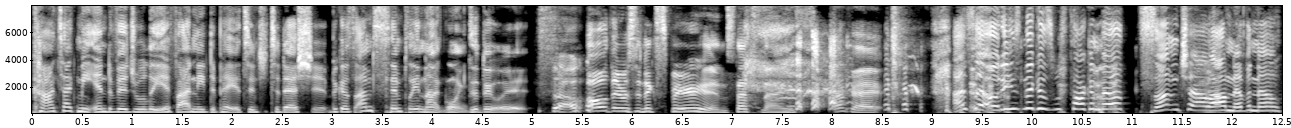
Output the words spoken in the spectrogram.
contact me individually if I need to pay attention to that shit because I'm simply not going to do it. So Oh, there was an experience. That's nice. okay. I said, "Oh, these niggas was talking about something, child. I'll never know."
